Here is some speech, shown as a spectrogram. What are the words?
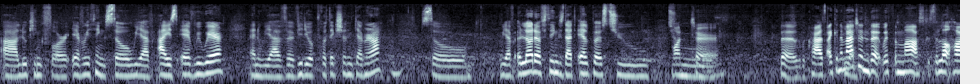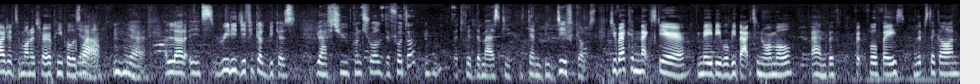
are looking for everything. So we have eyes everywhere, and we have a video protection camera. Mm-hmm. So we have a lot of things that help us to, to monitor the, the crowds. I can imagine yeah. that with the mask, it's a lot harder to monitor people as yeah. well. Mm-hmm. Yeah, a lot. It's really difficult because you have to control the photo, mm-hmm. but with the mask, it, it can be difficult. Do you reckon next year maybe we'll be back to normal and with full face, lipstick on?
